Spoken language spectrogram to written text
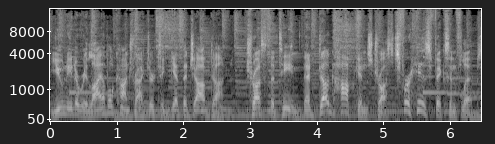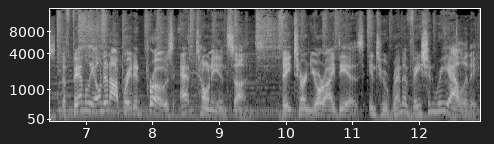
you need a reliable contractor to get the job done. Trust the team that Doug Hopkins trusts for his fix and flips. The family owned and operated pros at Tony and Sons. They turn your ideas into renovation reality,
